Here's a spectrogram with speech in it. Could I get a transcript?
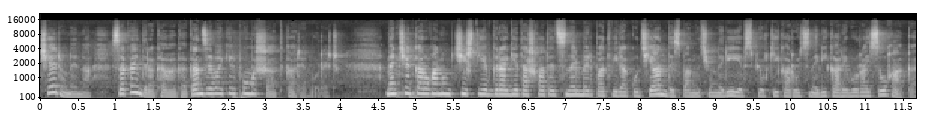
չեր ունենա, սակայն դրա քաղաքական ձևակերպումը շատ կարևոր էր։ Մենք չենք կարողանում ճիշտ եւ գրագետ աշխատեցնել մեր պատվիրակության, դեսպանությունների եւ սփյուռքի կառույցների կարևոր այս օղակը,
